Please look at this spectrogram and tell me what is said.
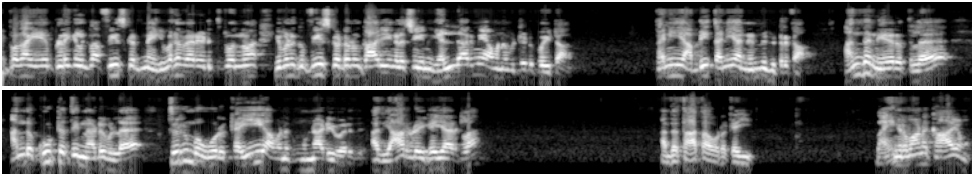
இப்பதான் என் பிள்ளைங்களுக்கு எல்லாம் ஃபீஸ் கட்டினேன். இவனை வேற எடுத்துட்டு வந்தவன் இவனுக்கு ஃபீஸ் கட்டணும் காரியங்களை செய்யணும். எல்லாருமே அவனை விட்டுட்டு போயிட்டான் தனியா அப்படியே தனியா நின்றுகிட்டு இருக்கான். அந்த நேரத்துல அந்த கூட்டத்தின் நடுவில் திரும்ப ஒரு கை அவனுக்கு முன்னாடி வருது. அது யாருடைய கையா இருக்கலாம்? அந்த தாத்தாவோட கை. பயங்கரமான காயம்.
